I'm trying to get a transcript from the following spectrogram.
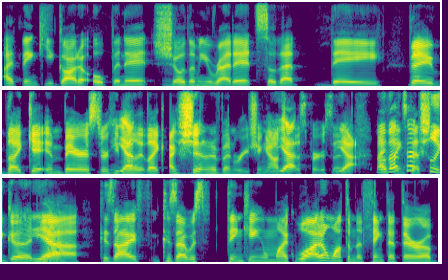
I think you got to open it, show Mm-hmm. them you read it so that they they like get embarrassed or humiliated. Like I shouldn't have been reaching out Yep. to this person. Yeah, oh, that's think that's- actually good. yeah. Yeah, because I because I was thinking, I'm like, well, I don't want them to think that they're a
